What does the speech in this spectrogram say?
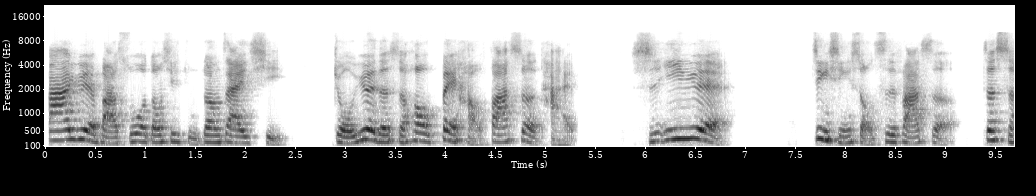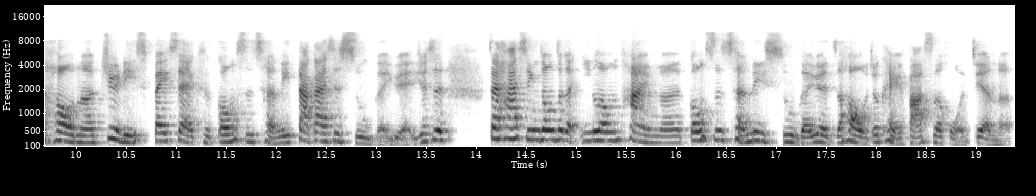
八月把所有东西组装在一起。九月的时候备好发射台，十一月进行首次发射。这时候呢，距离 SpaceX 公司成立大概是十五个月，也就是在他心中这个 Elon time 呢，公司成立十五个月之后，我就可以发射火箭了。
